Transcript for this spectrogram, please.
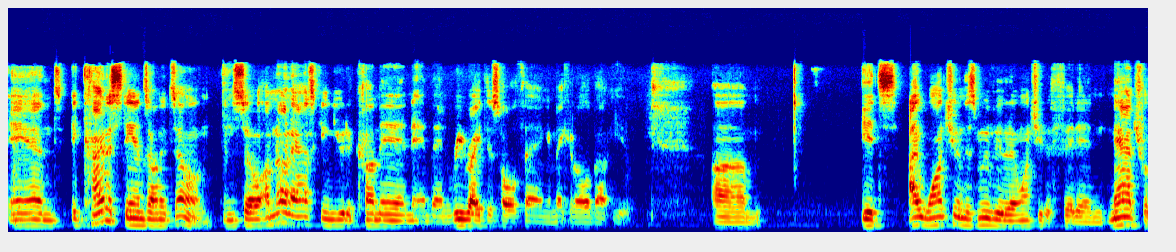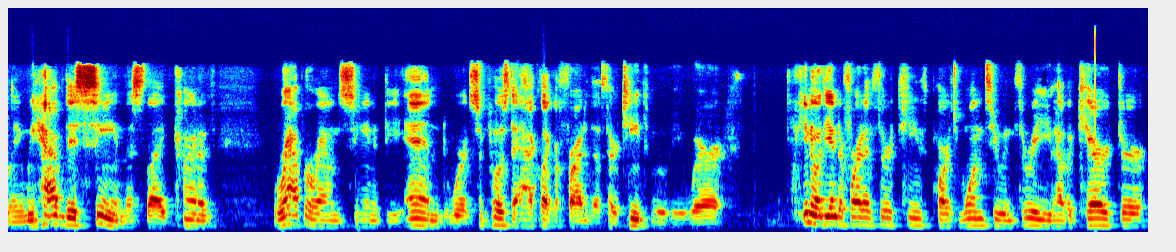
And it kind of stands on its own. And so I'm not asking you to come in and then rewrite this whole thing and make it all about you. Um, it's I want you in this movie, but I want you to fit in naturally. And we have this scene, this like kind of wraparound scene at the end where it's supposed to act like a Friday the Thirteenth movie, where you know at the end of Friday the Thirteenth, parts one, two, and three, you have a character,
